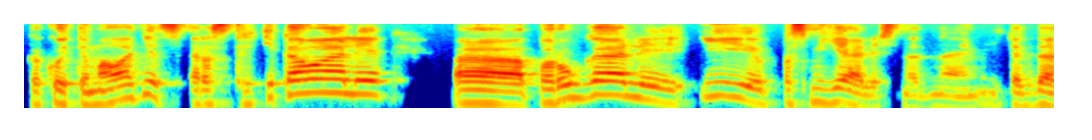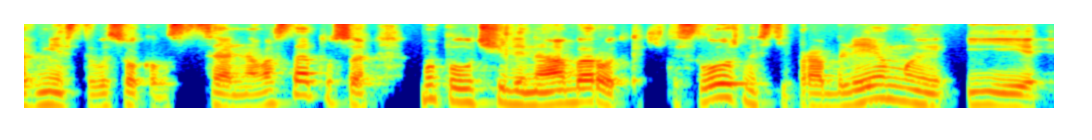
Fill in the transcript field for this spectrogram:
какой ты молодец, раскритиковали, поругали и посмеялись над нами. И тогда вместо высокого социального статуса мы получили наоборот какие-то сложности, проблемы и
